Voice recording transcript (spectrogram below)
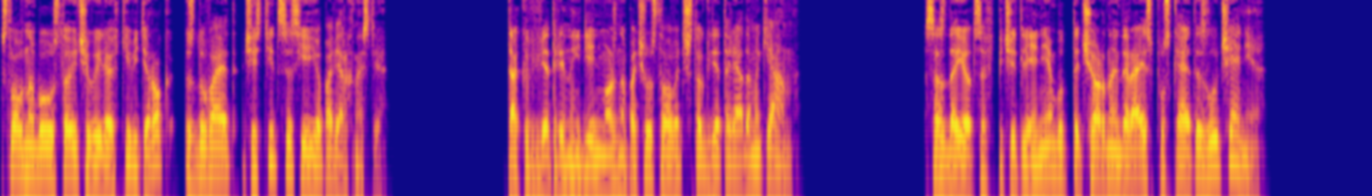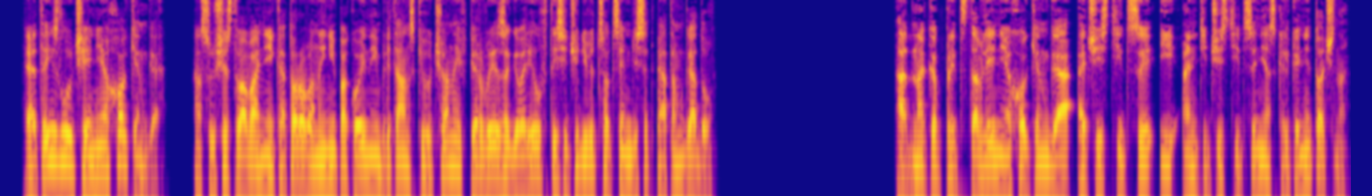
словно бы устойчивый легкий ветерок сдувает частицы с ее поверхности. Так в ветреный день можно почувствовать, что где-то рядом океан. Создается впечатление, будто черная дыра испускает излучение. Это излучение Хокинга, о существовании которого ныне покойный британский ученый впервые заговорил в 1975 году. Однако представление Хокинга о частице и античастице несколько неточно.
